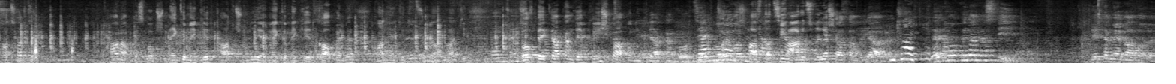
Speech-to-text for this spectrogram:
Բացարձակ հանրապես ոչ մեկը մեկի հետ կապ չունի եւ մեկը մեկի հետ կապելը անհետիցություն է ուղղակի։ Ողբերգական դեպքը ինչ կապ ունի քրեական գործի հետ, որը որ փաստացի հարուցվել է շատ ավելի առաջ։ Դե թող գնա նստի։ Եթե մեղավորը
